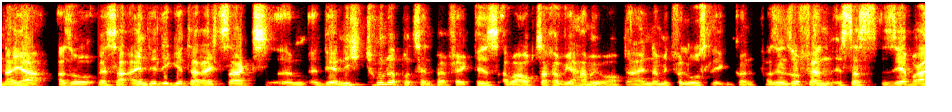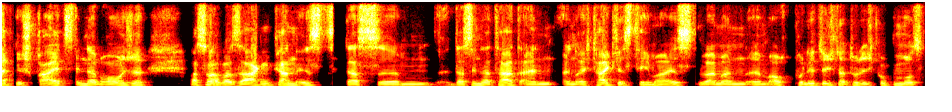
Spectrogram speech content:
naja, also besser ein delegierter Rechtsakt, ähm, der nicht 100% perfekt ist, aber Hauptsache, wir haben überhaupt einen, damit wir loslegen können. Also insofern ist das sehr breit gespreizt in der Branche. Was man aber sagen kann, ist, dass ähm, das in der Tat ein, ein recht heikles Thema ist, weil man ähm, auch politisch natürlich gucken muss,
